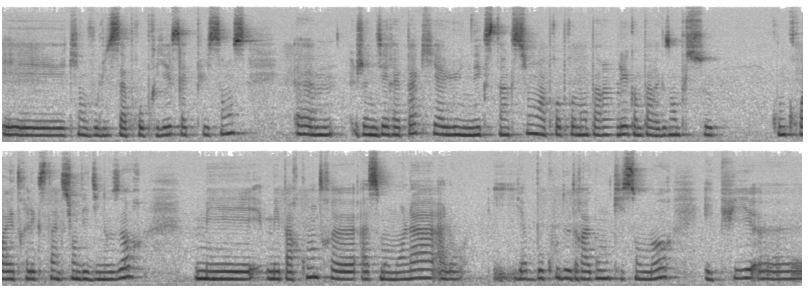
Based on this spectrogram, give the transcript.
et qui ont voulu s'approprier cette puissance. Euh, je ne dirais pas qu'il y a eu une extinction à proprement parler, comme par exemple ce qu'on croit être l'extinction des dinosaures. Mais, mais par contre, euh, à ce moment-là, alors il y a beaucoup de dragons qui sont morts et puis euh,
